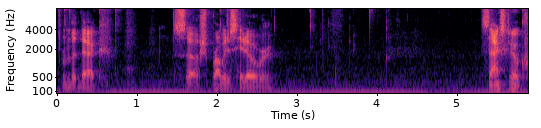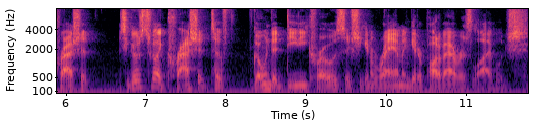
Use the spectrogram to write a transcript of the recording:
from the deck. So she probably just hit over it. Snack's gonna go crash it she goes to like crash it to go into DD Crows so she can ram and get her Pot of Avarice live, which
